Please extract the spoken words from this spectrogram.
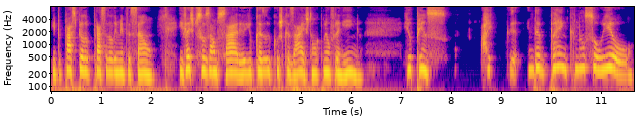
e passo pela praça de alimentação e vejo pessoas a almoçar e o, os casais estão a comer um franguinho. E eu penso ai, ainda bem que não sou eu.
